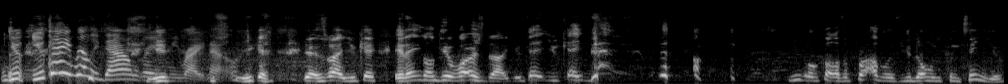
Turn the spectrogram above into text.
you you can't really downgrade You- me right now. You can, yeah, that's right. You can't. It ain't gonna get worse, dog. You can't. You can't. you gonna cause a problem if you don't continue.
